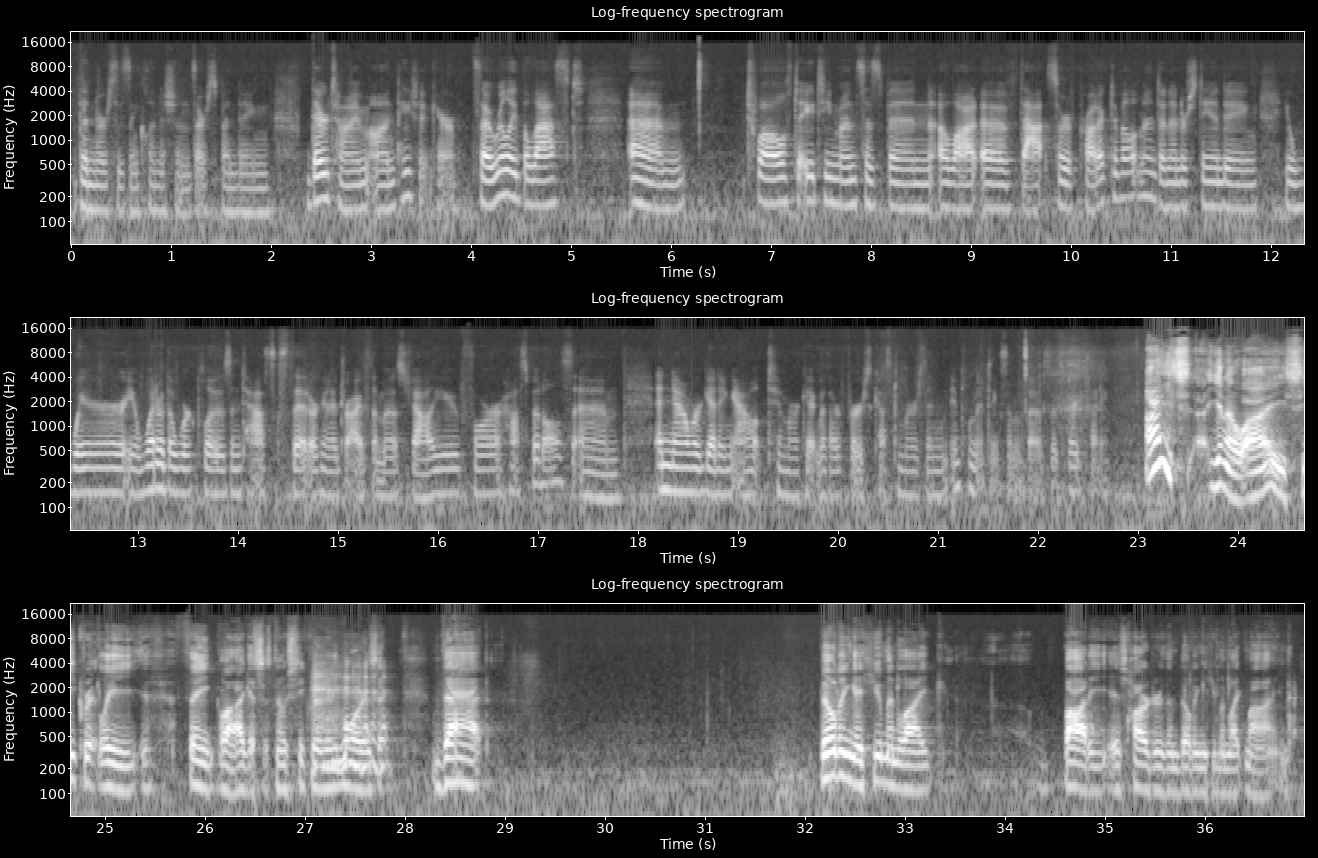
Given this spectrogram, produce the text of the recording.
the nurses and clinicians are spending their time on patient care. So really the last um, 12 to 18 months has been a lot of that sort of product development and understanding you know, where, you know, what are the workflows and tasks that are going to drive the most value for hospitals. Um, and now we're getting out to market with our first customers and implementing some of those. So it's very exciting. I, you know, I secretly think, well, I guess it's no secret anymore, is that, that building a human-like body is harder than building a human-like mind.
